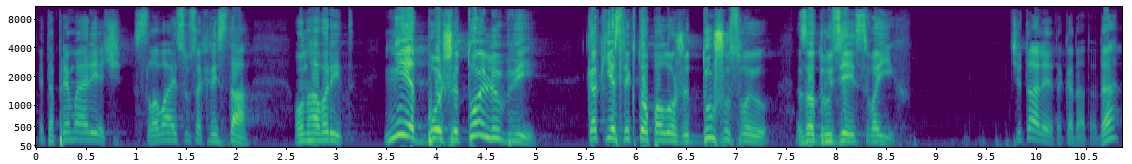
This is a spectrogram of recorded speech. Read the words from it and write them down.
это прямая речь, слова Иисуса Христа. Он говорит, нет больше той любви, как если кто положит душу свою за друзей своих. Читали это когда-то, да?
